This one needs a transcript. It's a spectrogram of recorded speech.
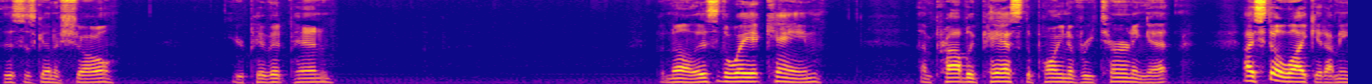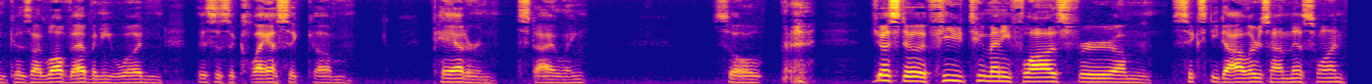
this is going to show your pivot pin. But no, this is the way it came. I'm probably past the point of returning it. I still like it. I mean, because I love ebony wood, and this is a classic um, pattern styling. So, just a few too many flaws for um, $60 on this one.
